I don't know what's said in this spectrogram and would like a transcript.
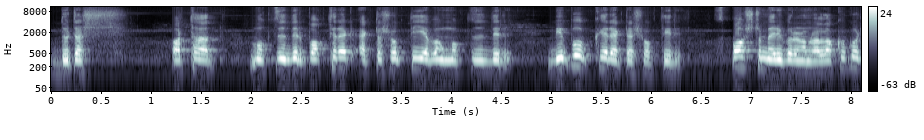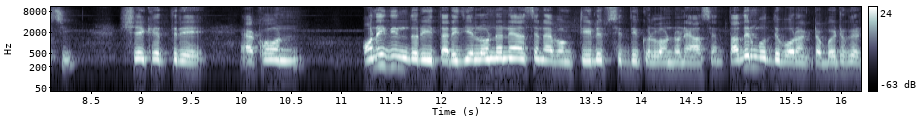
দুটা অর্থাৎ মুক্তিযুদ্ধের পক্ষের এক- একটা শক্তি এবং মুক্তিযুদ্ধের বিপক্ষের একটা শক্তির স্পষ্ট মেরুকরণ আমরা লক্ষ্য করছি। সেক্ষেত্রে এখন অনেক দিন ধরেই তারি যে লন্ডনে আছেন এবং টিলিপ সিদ্দিক লন্ডনে আছেন, তাদের মধ্যে বড় একটা বৈঠকের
